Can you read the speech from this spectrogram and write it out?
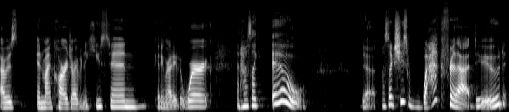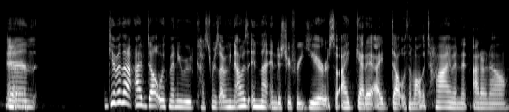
I was in my car driving to Houston, getting ready to work, and I was like, ew. Yeah. I was like, she's whack for that, dude. Yeah. And given that I've dealt with many rude customers, I mean, I was in that industry for years, so I get it. I dealt with them all the time, and it, I don't know.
